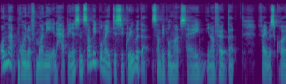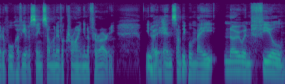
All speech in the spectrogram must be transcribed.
on that point of money and happiness, and some people may disagree with that. Some people might say, you know, I've heard that famous quote of, well, have you ever seen someone ever crying in a Ferrari? You know, mm-hmm. and some people may know and feel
